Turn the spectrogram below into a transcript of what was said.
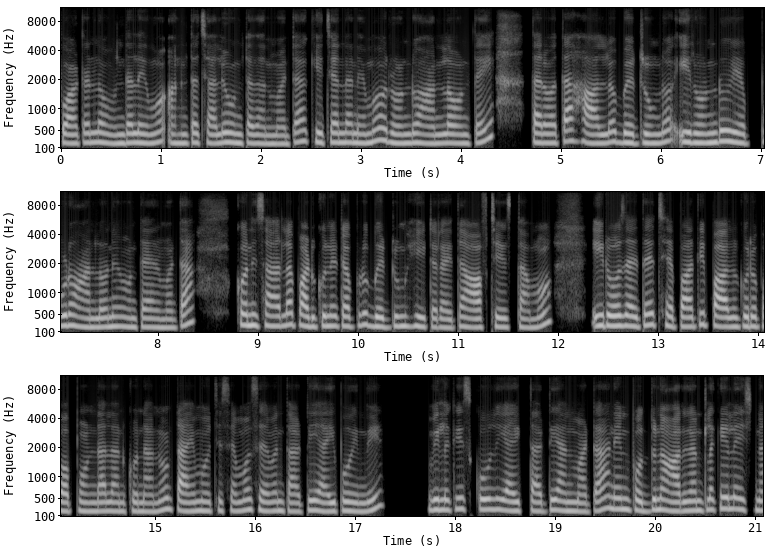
క్వార్టర్లో ఉండలేము. అంత చలి ఉంటుంది అనమాట కిచెన్లోనేమో రెండు ఆన్లో ఉంటాయి. తర్వాత హాల్లో బెడ్రూమ్లో ఈ రెండు ఎప్పుడు ఆన్లోనే ఉంటాయి అనమాట కొన్నిసార్లు పడుకునేటప్పుడు బెడ్రూమ్ హీటర్ అయితే ఆఫ్ చేస్తాము. ఈరోజైతే అయితే చపాతి పాలకూర పప్పు వండాలనుకున్నాను. టైం వచ్చేసేమో సెవెన్ థర్టీ అయిపోయింది. వీళ్ళకి స్కూల్ ఎయిట్ థర్టీ అనమాట నేను పొద్దున ఆరు గంటలకే లేచిన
